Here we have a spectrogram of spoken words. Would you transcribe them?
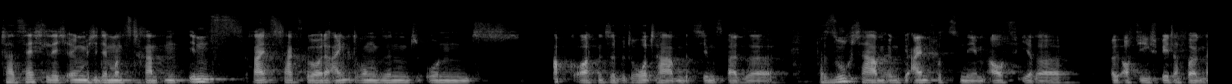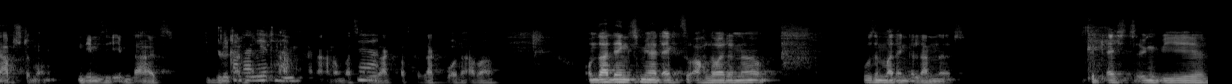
tatsächlich irgendwelche Demonstranten ins Reichstagsgebäude eingedrungen sind und Abgeordnete bedroht haben, beziehungsweise versucht haben, irgendwie Einfluss zu nehmen auf ihre, auf die später folgende Abstimmung, indem sie eben da halt die blöd Randaliert angekündigt haben. Keine Ahnung, was, Ja. gesagt, was gesagt wurde, aber Und da denke ich mir halt echt so, ach Leute, ne, pff, wo sind wir denn gelandet? Es gibt echt irgendwie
